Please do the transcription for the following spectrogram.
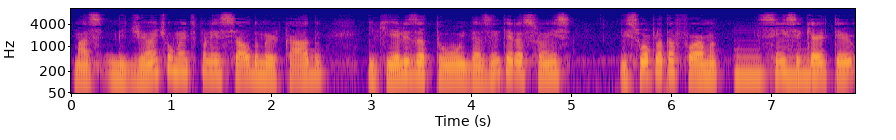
mas mediante o aumento exponencial do mercado em que eles atuam e das interações em sua plataforma, uhum. sem sequer ter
